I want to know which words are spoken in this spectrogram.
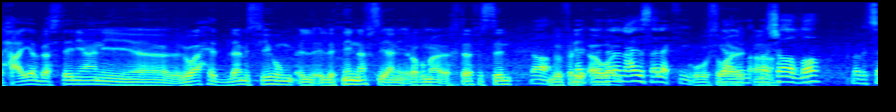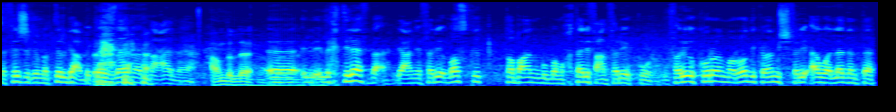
والحقيقة البعثتين يعني آه، الواحد لامس فيهم الاثنين نفس يعني رغم اختلاف السن. آه. دول فريق ده- ده أول. أنا عايز أسألك فيه. وصغير، يعني ما- آه. شاء الله ما بتسافرش غير ما بترجع بكاس دايما معانا يعني. الحمد لله آه ال- الاختلاف بقى. يعني فريق باسكت طبعا بيبقى مختلف عن فريق الكوره وفريق الكوره المرة دي كمان مش فريق أول لا ده انت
